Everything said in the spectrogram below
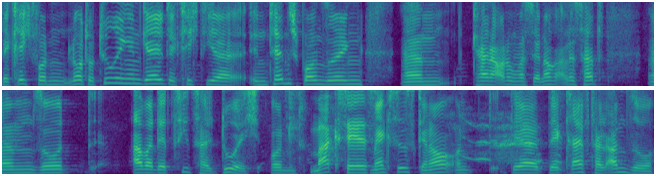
Der kriegt von Lotto Thüringen Geld, der kriegt hier Intens-Sponsoring, ähm, keine Ahnung, was der noch alles hat. Ähm, so, aber der zieht's halt durch. Und Maxis. Maxis, genau, und der, der greift halt an so.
